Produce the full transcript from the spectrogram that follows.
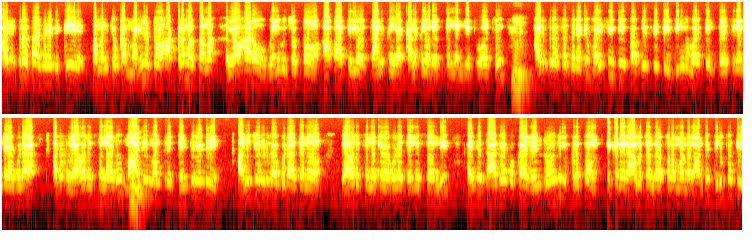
హరిప్రసాద్ రెడ్డికి సంబంధించి ఒక మహిళతో అక్రమ సమ వ్యవహారం వెలుగు చూడటం ఆ పార్టీలో స్థానికంగా కలకలం రేపుతుందని చెప్పుకోవచ్చు. ఉమ్, Hariprasad Reddy YCP publicity wing working ప్రెసిడెంట్గా కూడా అతను వ్యవహరిస్తున్నాడు. మాజీ మంత్రి పెద్దిరెడ్డి అనుచరుడుగా కూడా అతను వ్యవహరిస్తున్నట్లుగా కూడా తెలుస్తోంది. అయితే తాజాగా ఒక రెండు రోజుల క్రితం ఇక్కడ రామచంద్రపురం మండలం అంటే తిరుపతి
